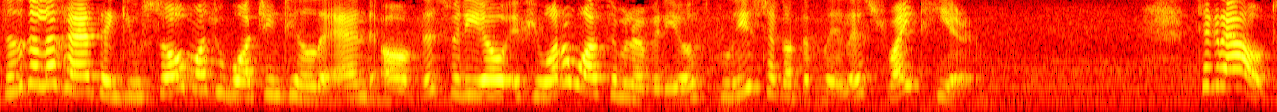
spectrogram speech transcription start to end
Jazakallah khair, thank you so much for watching till the end of this video. If you want to watch similar videos, please check out the playlist right here. Check it out.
